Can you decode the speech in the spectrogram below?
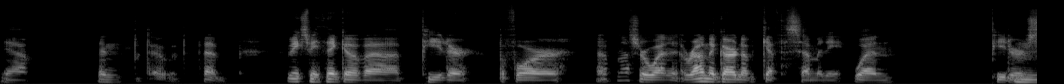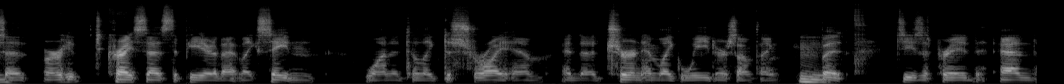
Yeah, and that, that makes me think of uh, Peter before. I'm not sure when around the Garden of Gethsemane when Peter Hmm. said, or Christ says to Peter that like Satan wanted to like destroy him and to churn him like wheat or something, Hmm. but Jesus prayed and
